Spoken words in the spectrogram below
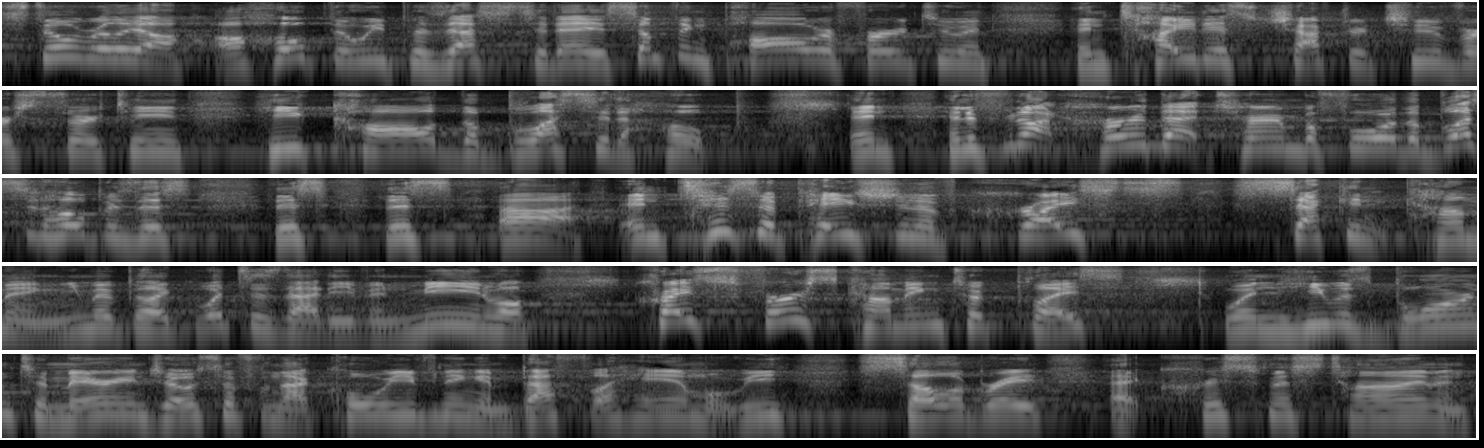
still really a, a hope that we possess today, is something Paul referred to in, in Titus chapter 2, verse 13. He called the blessed hope. And, and if you've not heard that term before, the blessed hope is this, this, this uh, anticipation of Christ's second coming. You might be like, what does that even mean? Well, Christ's first coming took place when he was born to Mary and Joseph on that cool evening in Bethlehem, what we celebrate at Christmas time. And,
